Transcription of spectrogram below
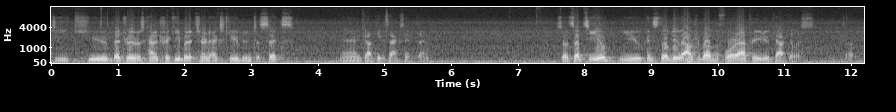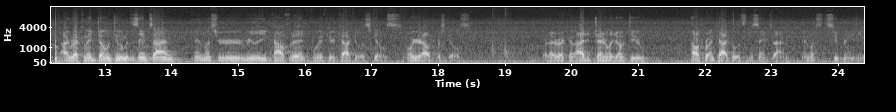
d cubed, that derivative was kind of tricky, but it turned x cubed into 6 and got the exact same thing. So it's up to you. You can still do algebra before or after you do calculus. So I recommend don't do them at the same time unless you're really confident with your calculus skills or your algebra skills. But I recommend, I generally don't do algebra and calculus at the same time unless it's super easy.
